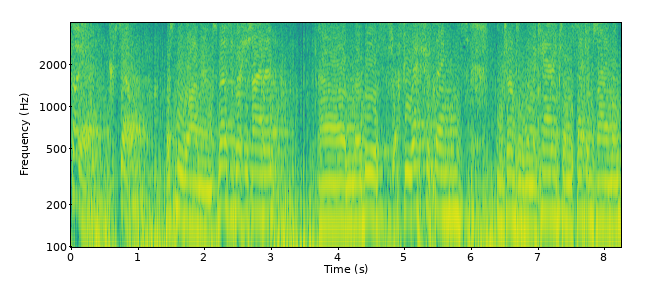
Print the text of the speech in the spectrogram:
Okay, so, let's move on then. So that's the first assignment. Um, there'll be a few extra things in terms of the mechanics on the second assignment.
